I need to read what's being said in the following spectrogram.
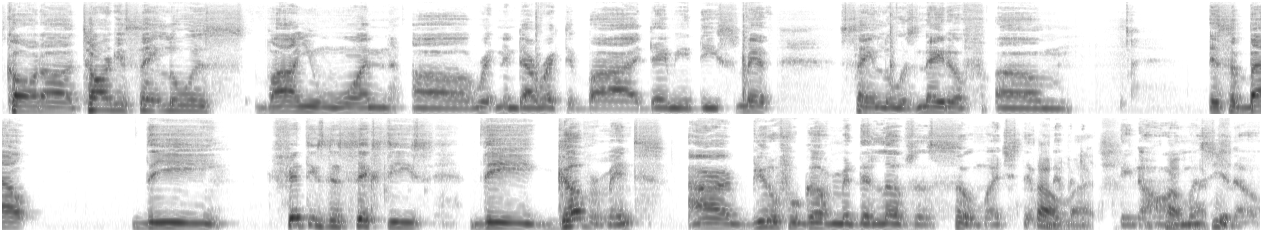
called uh, Target St. Louis Volume One, uh, written and directed by Damian D. Smith, St. Louis native. Um, it's about the 50s and 60s, the government, our beautiful government that loves us so much that So would never much. to harm So us, you know.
